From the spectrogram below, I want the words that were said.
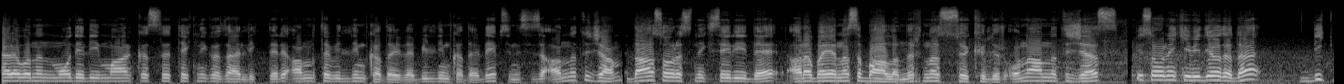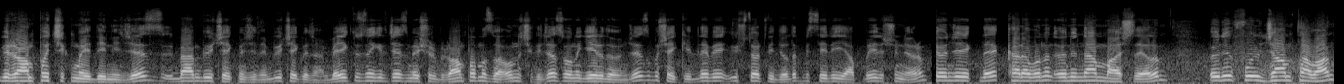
karavanın modeli, markası, teknik özellikleri anlatabildiğim kadarıyla, bildiğim kadarıyla hepsini size anlatacağım. Daha sonrasındaki seride arabaya nasıl bağlanır, nasıl sökülür onu anlatacağız. Bir sonraki videoda da dik bir rampa çıkmayı deneyeceğiz. Ben Büyükçekmece'deyim. Büyükçekmece'den Beylikdüzü'ne gideceğiz. Meşhur bir rampamız var. Onu çıkacağız. Sonra geri döneceğiz. Bu şekilde bir 3-4 videoluk bir seri yapmayı düşünüyorum. Öncelikle karavanın önünden başlayalım. Önü full cam tavan.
